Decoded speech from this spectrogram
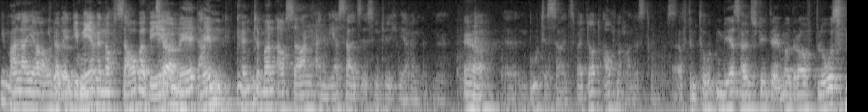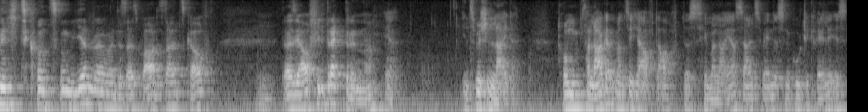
Himalaya oder, oder wenn die Meere noch sauber wären, ja, dann könnte man auch sagen, ein Meersalz ist natürlich wäre eine, ja gutes Salz, weil dort auch noch alles drin ist. Auf dem Toten Meersalz steht ja immer drauf, bloß nicht konsumieren, wenn man das als Badesalz kauft. Hm. Da ist ja auch viel Dreck drin. Ne? Ja, inzwischen leider. Darum verlagert man sich auch auf das Himalaya-Salz, wenn das eine gute Quelle ist,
